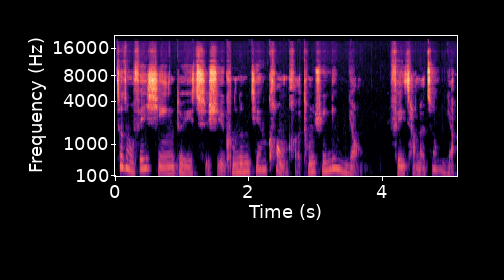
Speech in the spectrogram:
这种飞行对于持续空中监控和通讯应用非常的重要。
